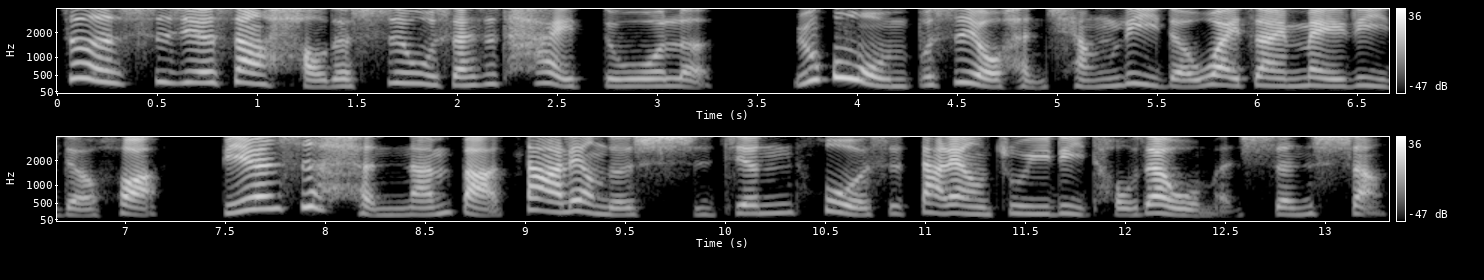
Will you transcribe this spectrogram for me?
这个世界上好的事物实在是太多了。如果我们不是有很强力的外在魅力的话，别人是很难把大量的时间或者是大量注意力投在我们身上，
